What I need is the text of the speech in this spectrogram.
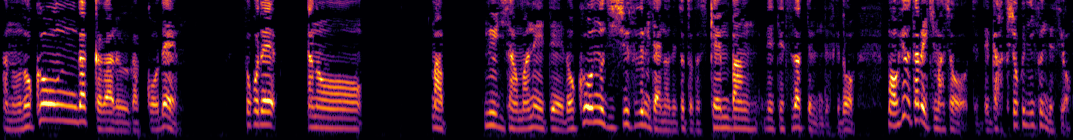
あの、録音学科がある学校で、そこで、あのーまあ、ミュージシャンを招いて、録音の実習するみたいので、ちょっと私、鍵盤で手伝ってるんですけど、まあ、お昼食べ行きましょうって言って、学食に行くんですよ。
